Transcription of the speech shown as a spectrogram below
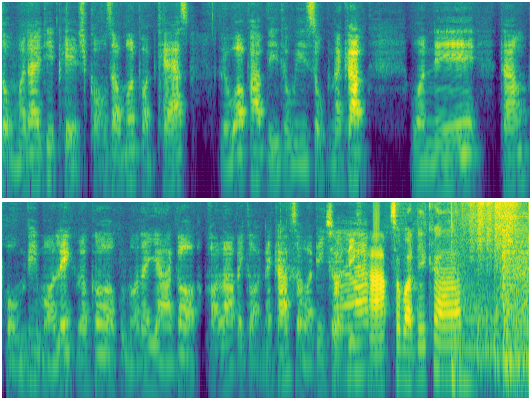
ส่งมาได้ที่เพจของ s ซ l m o n Podcast หรือว่าภาพดีทวีสุขนะครับ วันนี้ทั้งผมพี่หมอเล็ก แล้วก็คุณหมอทยาก็ขอลาไปก่อนนะครับ สวัสดีคสรับวัสดีครับ สวัสดีครับ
